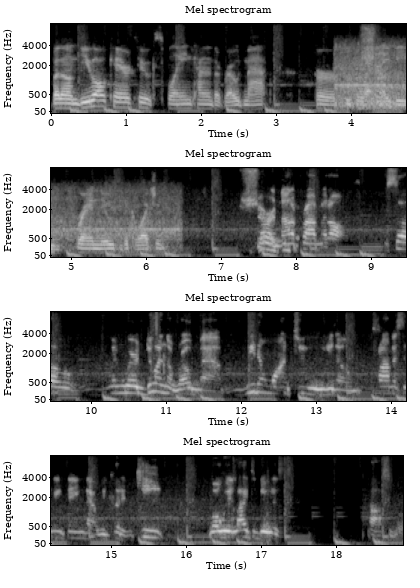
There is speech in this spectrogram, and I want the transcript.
But um, do you all care to explain kind of the roadmap for people that may be brand new to the collection? Sure, not a problem at all. So when we're doing the roadmap, we don't want to, you know, promise anything that we couldn't keep. What we like to do is possible.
